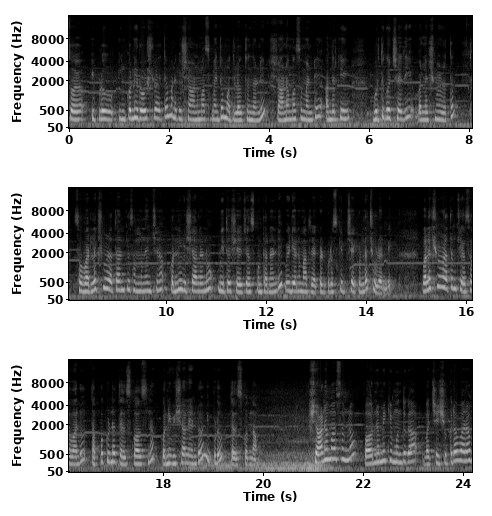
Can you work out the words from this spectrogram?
సో ఇప్పుడు ఇంకొన్ని రోజులు అయితే మనకి శ్రావణమాసం అయితే మొదలవుతుందండి. శ్రావణమాసం అంటే అందరికీ గుర్తుకొచ్చేది వరలక్ష్మి వ్రతం. సో వరలక్ష్మి వ్రతానికి సంబంధించిన కొన్ని విషయాలను మీతో షేర్ చేసుకుంటానండి. వీడియోని మాత్రం ఎక్కడ కూడా స్కిప్ చేయకుండా చూడండి. వరలక్ష్మి వ్రతం చేసేవాళ్ళు తప్పకుండా తెలుసుకోవాల్సిన కొన్ని విషయాలు ఏంటో ఇప్పుడు తెలుసుకుందాం. శ్రావణమాసంలో పౌర్ణమికి ముందుగా వచ్చే శుక్రవారం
